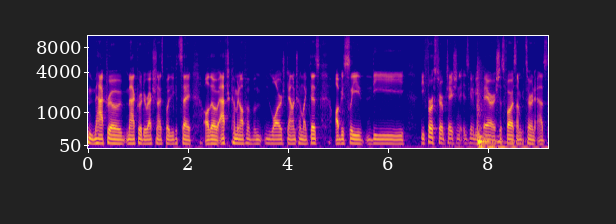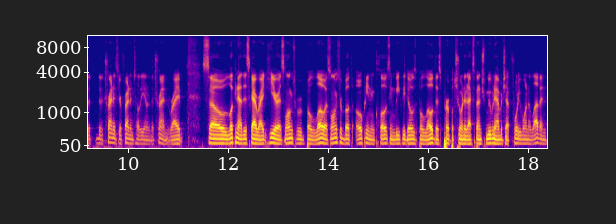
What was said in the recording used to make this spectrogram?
macro macro direction, I suppose you could say. Although after coming off of a large downtrend like this, obviously the the first interpretation is going to be bearish as far as I'm concerned, as the, the trend is your friend until the end of the trend, right? So looking at this guy right here, as long as we're below, as long as we're both opening and closing weekly deals below this purple 200 exponential moving average at 4111,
